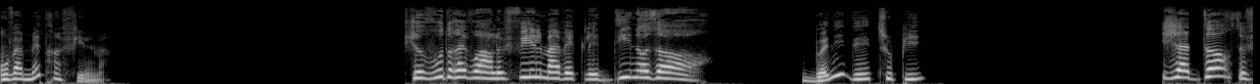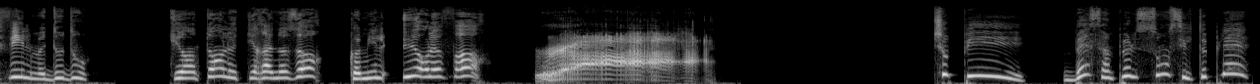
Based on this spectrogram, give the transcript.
On va mettre un film. Je voudrais voir le film avec les dinosaures. Bonne idée, Choupi. J'adore ce film, Doudou. Tu entends le tyrannosaure comme il hurle fort? Choupi Baisse un peu le son, s'il te plaît.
